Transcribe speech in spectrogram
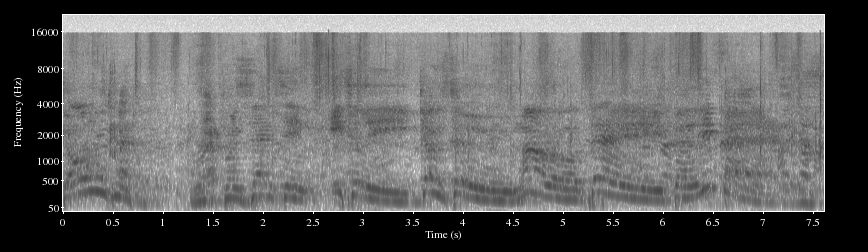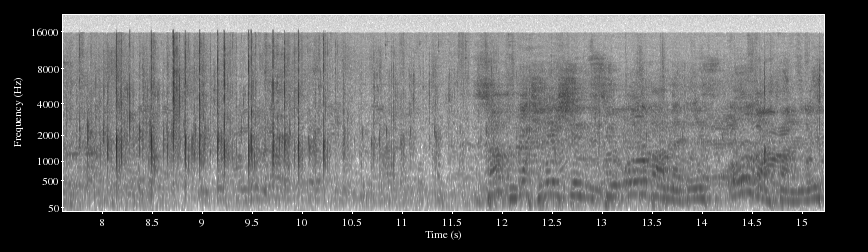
gold medal representing Italy goes to Mauro De Felipe. Congratulations to all of our medalists, all of our finalists,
